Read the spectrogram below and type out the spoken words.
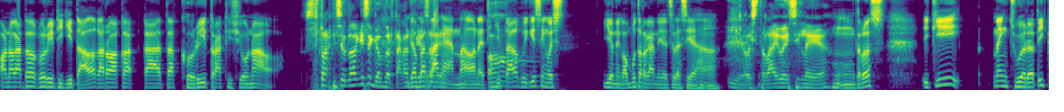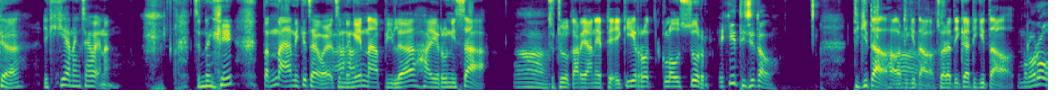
ono kategori digital karo ka- kategori tradisional. Tradisional ki sing gambar tangan Gambar biasa ya? tangan. Nah, nek digital kuwi iki sing wis ya ning komputer kan ya jelas ya, heeh. Iya, wis sih ya. Mm-mm, terus iki neng juara tiga iki ki neng cewek nang jenenge tenan iki cewek jenenge Nabila Hairunisa Ah. judul karyane dek iki Road Closure Iki digital. digital oh, digital juara tiga digital Nomor loro.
